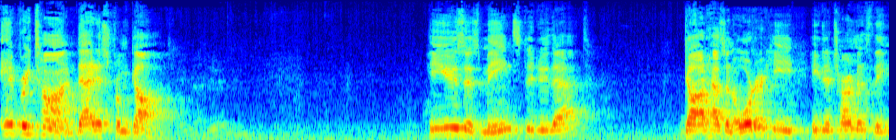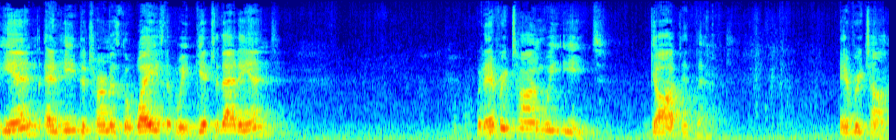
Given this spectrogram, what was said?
every time, that is from God. He uses means to do that. God has an order. He, he determines the end, and He determines the ways that we get to that end. But every time we eat, God did that. Every time.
